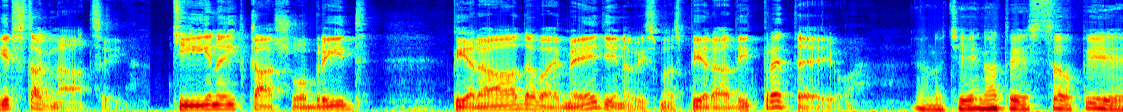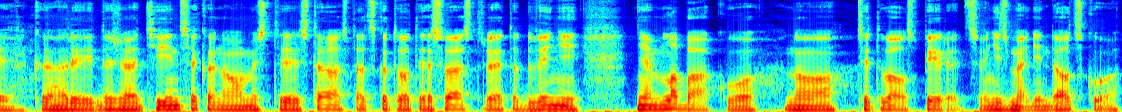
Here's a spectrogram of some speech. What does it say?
ir stagnācija. Ķīna it kā šobrīd pierāda vai mēģina vismaz pierādīt pretējo. Jā, nu Ķīna attīst savu pieeju, kā arī dažādi Ķīnas ekonomisti stāsta, atskatoties vēsturē, tad viņi ņem labāko no citu valstu pieredzes. Viņi izmēģina daudz ko.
